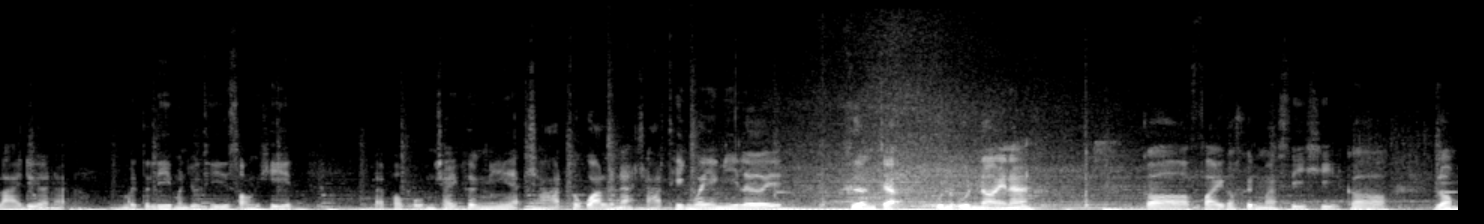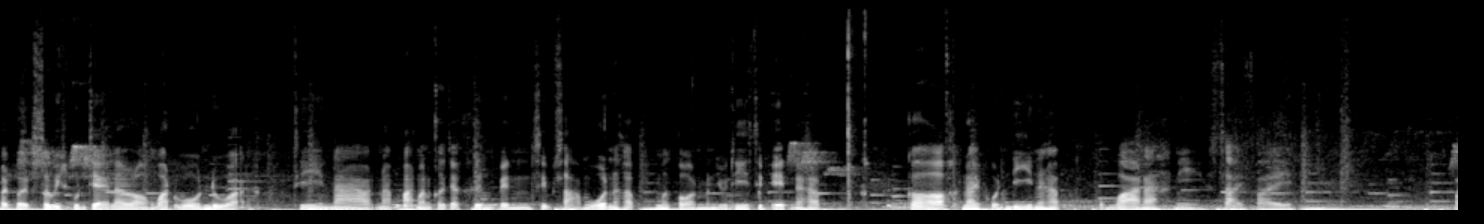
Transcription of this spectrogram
หลายเดือนอะแบตเตอรี่มันอยู่ที่ 2 ขีด แต่พอผมใช้เครื่องนี้เนี่ยชาร์จทุกวันเลยนะ ชาร์จทิ้งไว้อย่างนี้เลย เครื่องจะอุ่นๆหน่อยนะ ก็ไฟก็ขึ้นมา 4 ขีด ก็ลองไปเปิดสวิตช์กุญแจแล้วลองวัดโวลต์ดูอะที่หน้าหน้าปัดมันก็จะขึ้นเป็น 13 โวลต์นะครับ เมื่อก่อนมันอยู่ที่ 11 นะครับ ก็ได้ผลดีนะครับ ผมว่านะ นี่สายไฟ ไป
